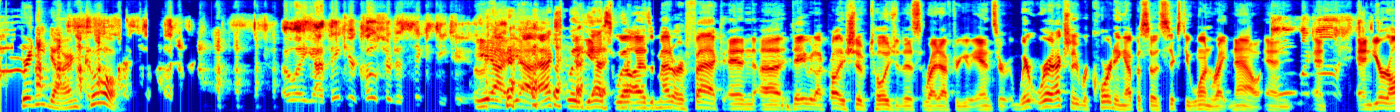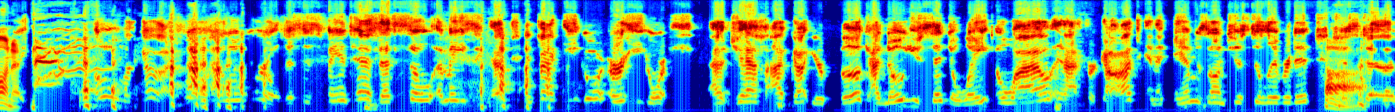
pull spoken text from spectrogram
pretty darn cool. Oh, wait, I think you're closer to 62. Yeah, yeah. Actually, yes. Well, as a matter of fact, and uh, David, I probably should have told you this right after you answer. We're we're actually recording episode sixty one right now, and oh and and you're on it. oh my gosh! Well, hello world. This is fantastic. That's so amazing. In fact, Igor or Igor, uh, Jeff, I've got your book. I know you said to wait a while, and I forgot. And Amazon just delivered it Aw. just uh,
